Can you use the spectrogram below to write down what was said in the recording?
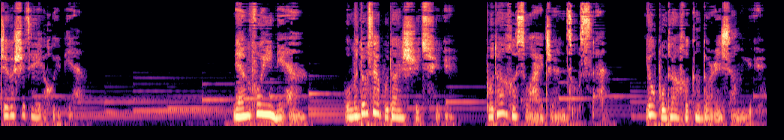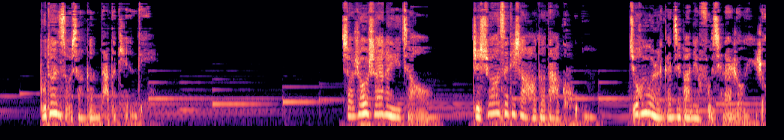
这个世界也会变。年复一年，我们都在不断失去，不断和所爱之人走散，又不断和更多人相遇，不断走向更大的天地。小时候摔了一跤，只需要在地上嚎啕大哭，就会有人赶紧把你扶起来揉一揉。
